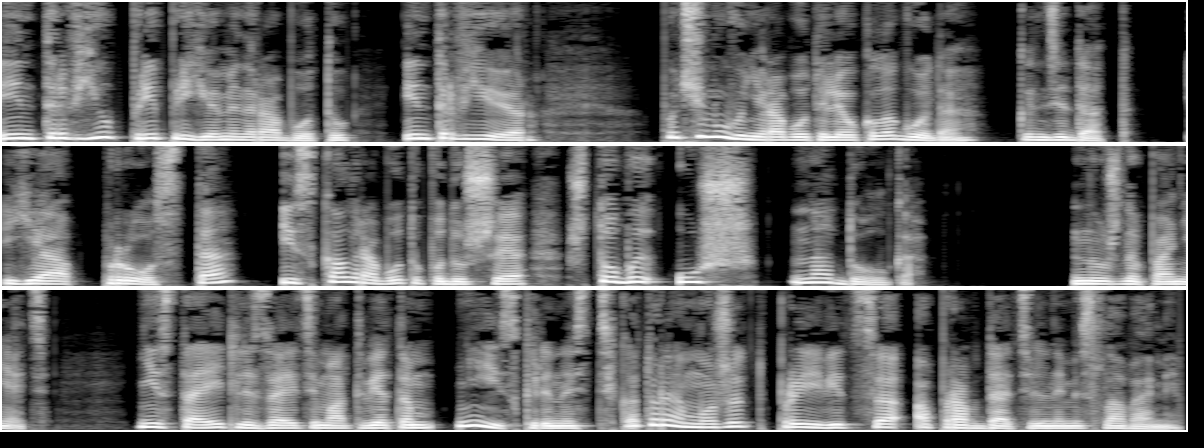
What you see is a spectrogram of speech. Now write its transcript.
Интервью при приеме на работу. Интервьюер. Почему вы не работали около года? Кандидат. Я просто искал работу по душе, чтобы уж надолго. Нужно понять, не стоит ли за этим ответом неискренность, которая может проявиться оправдательными словами.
